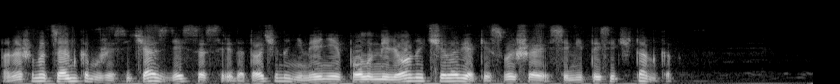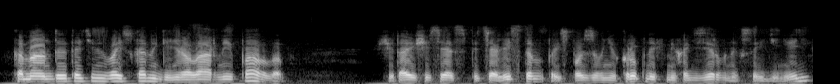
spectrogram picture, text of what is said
По нашим оценкам, уже сейчас здесь сосредоточено не менее полумиллиона человек и свыше 7 тысяч танков. Командует этими войсками генерал армии Павлов, считающийся специалистом по использованию крупных механизированных соединений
